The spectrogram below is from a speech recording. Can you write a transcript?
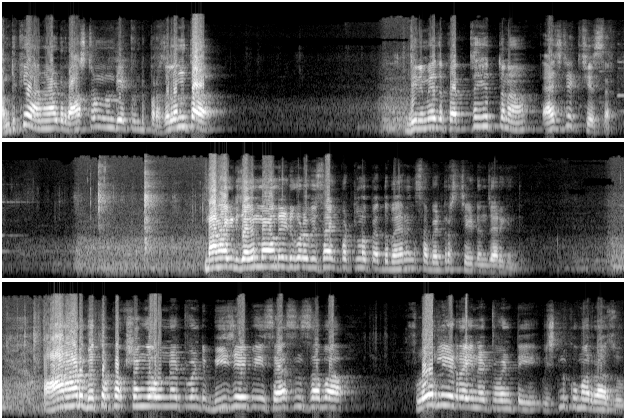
అందుకే ఆనాడు రాష్ట్రంలో ఉండేటువంటి ప్రజలంతా దీని మీద పెద్ద ఎత్తున యాజిటేట్ చేశారు. మా నాయకుడు జగన్మోహన్ రెడ్డి కూడా విశాఖపట్నంలో పెద్ద బహిరంగ సభ అడ్రస్ చేయడం జరిగింది. ఆనాడు మిత్రపక్షంగా ఉన్నటువంటి బీజేపీ శాసనసభ ఫ్లోర్ లీడర్ అయినటువంటి విష్ణుకుమార్ రాజు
